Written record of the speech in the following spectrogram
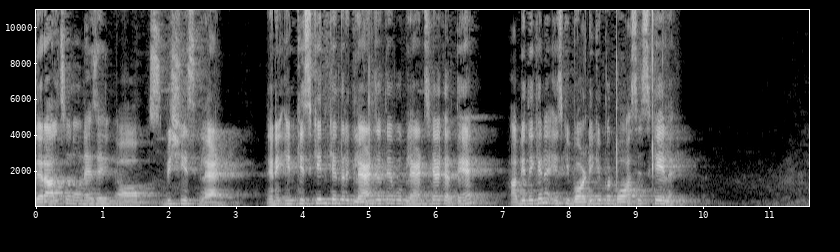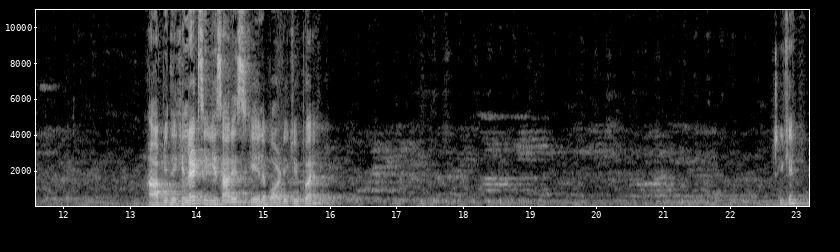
there also known as a species gland यानी इनकी स्किन के अंदर ग्लैंड होते हैं, वो ग्लैंड क्या करते हैं? आप ये देखिए ना, इसकी बॉडी के ऊपर बहुत से स्केल है। आप ये देखिए लेट सी ये सारे स्केल है बॉडी के ऊपर। ठीक है?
